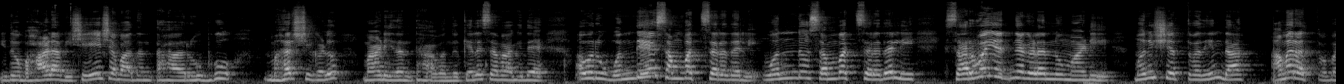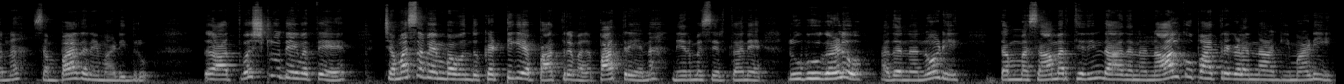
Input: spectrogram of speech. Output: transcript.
ಇದು ಬಹಳ ವಿಶೇಷವಾದಂತಹ ರುಭು. ಮಹರ್ಷಿಗಳು ಮಾಡಿದಂತಹ ಒಂದು ಕೆಲಸವಾಗಿದೆ. ಅವರು ಒಂದೇ ಸಂವತ್ಸರದಲ್ಲಿ, ಒಂದು ಸಂವತ್ಸರದಲ್ಲಿ ಸರ್ವಯಜ್ಞಗಳನ್ನು ಮಾಡಿ ಮನುಷ್ಯತ್ವದಿಂದ ಅಮರತ್ವವನ್ನು ಸಂಪಾದನೆ ಮಾಡಿದ್ರು. ಆ ದೇವತೆ ಚಮಸವೆಂಬ ಒಂದು ಕಟ್ಟಿಗೆಯ ಪಾತ್ರವ, ಪಾತ್ರೆಯನ್ನು ನಿರ್ಮಿಸಿರ್ತಾನೆ. ರುಭುಗಳು ಅದನ್ನು ನೋಡಿ ತಮ್ಮ ಸಾಮರ್ಥ್ಯದಿಂದ ಅದನ್ನು ನಾಲ್ಕು ಪಾತ್ರೆಗಳನ್ನಾಗಿ ಮಾಡಿ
